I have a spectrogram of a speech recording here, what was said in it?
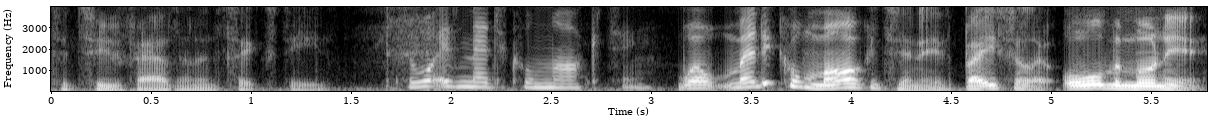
to 2016. So, what is medical marketing? Well, medical marketing is basically all the money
